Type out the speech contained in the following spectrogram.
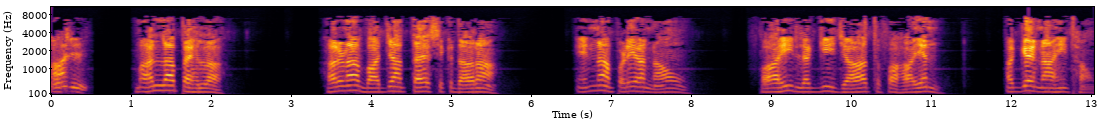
ਹਾਂਜੀ। ਮਹੱਲਾ ਪਹਿਲਾ। ਹਰਣਾ ਬਾਜਾਂ ਤੈ ਸਿਕਦਾਰਾਂ ਇੰਨਾ ਪੜਿਆ ਨਾਉ ਫਾਹੀ ਲੱਗੀ ਜਾਤ ਫਹਾਇਨ ਅੱਗੇ ਨਾਹੀ ਥਾਉ।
